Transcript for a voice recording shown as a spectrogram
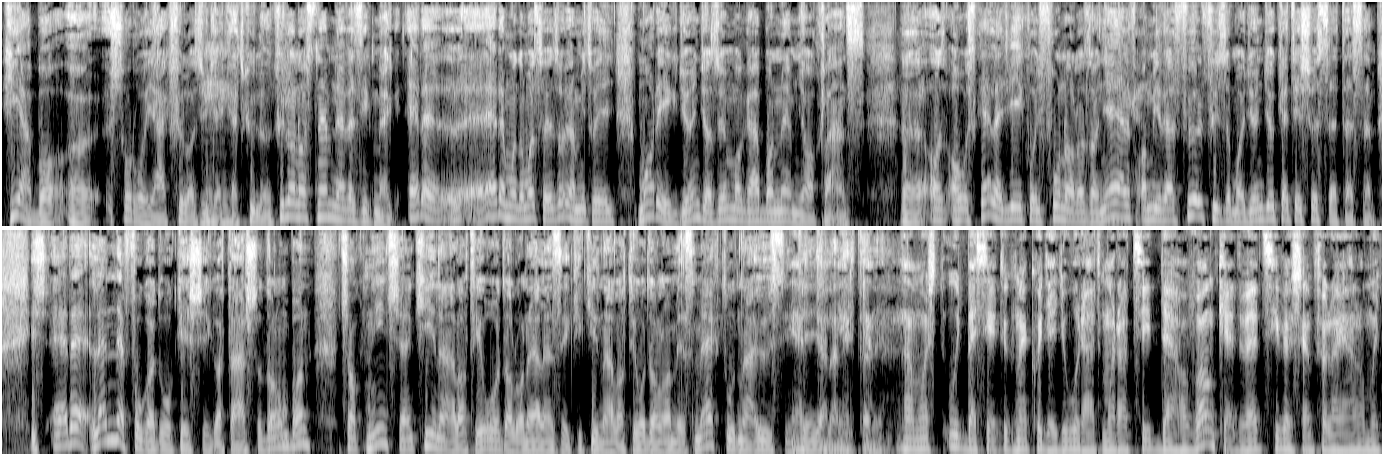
hiába uh, sorolják föl az ügyeket külön-külön, azt nem nevezik meg. Erre, erre mondom azt, hogy ez olyan, mint hogy egy marék gyöngy az önmagában nem nyaklánc. Uh, az, ahhoz kell egy vékony fonal az a nyelv, amivel fölfűzöm a gyöngyöket és összeteszem. És erre lenne fogadókészség a társadalomban, csak nincsen kínálati oldalon, ellenzéki kínálati oldalon, ami ezt meg tudná őszintén értem, jeleníteni. Értem. Na most úgy beszéltük meg, hogy egy órát maradsz itt, de ha van kedved, szívesen felajánlom, hogy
